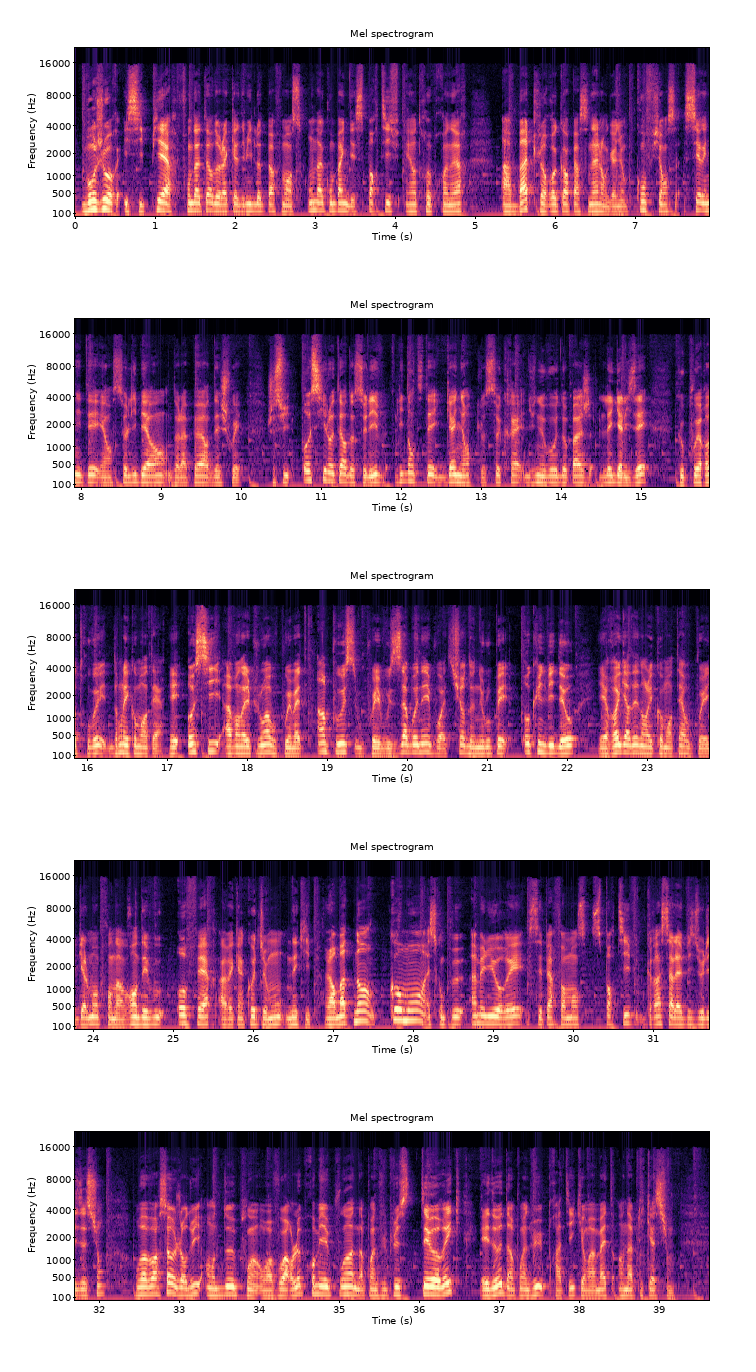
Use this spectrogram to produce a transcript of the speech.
Bonjour, ici Pierre, fondateur de l'Académie de l'Haute Performance. On accompagne des sportifs et entrepreneurs à battre leur record personnel en gagnant confiance, sérénité et en se libérant de la peur d'échouer. Je suis aussi l'auteur de ce livre, L'identité gagnante, le secret du nouveau dopage légalisé, que vous pouvez retrouver dans les commentaires. Et aussi, avant d'aller plus loin, vous pouvez mettre un pouce, vous pouvez vous abonner pour être sûr de ne louper aucune vidéo et regardez dans les commentaires, vous pouvez également prendre un rendez-vous offert avec un coach de mon équipe. Alors maintenant, comment est-ce qu'on peut améliorer ses performances sportives grâce à la visualisation on va voir ça aujourd'hui en deux points. On va voir le premier point d'un point de vue plus théorique et deux d'un point de vue pratique et on va mettre en application.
